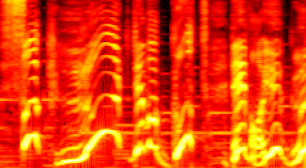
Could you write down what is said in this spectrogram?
Såklart det var gott! Det var ju gurkaglass!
